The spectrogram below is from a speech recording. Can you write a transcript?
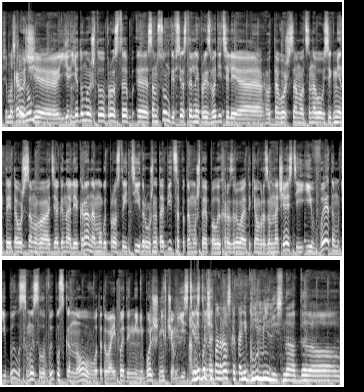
Всем остальном... Короче, я, я думаю, что просто э, Samsung и все остальные производители э, вот того же самого ценового сегмента и того же самого диагонали экрана могут просто идти и дружно топиться, потому что Apple их разрывает таким образом на части, и в этом и был смысл выпуска нового вот этого iPad mini. Больше ни в чем. Естественно... А мне больше понравилось, как они глумились над, э,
